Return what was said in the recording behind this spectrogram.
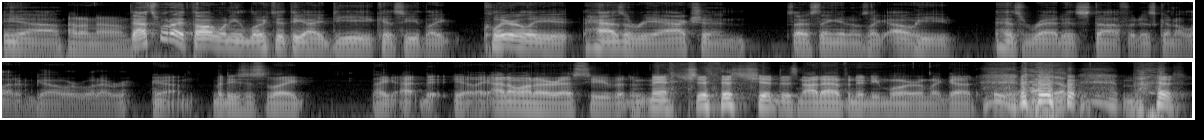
Yeah. I don't know. That's what I thought when he looked at the ID because he like clearly has a reaction. So I was thinking it was like, oh, he has read his stuff and is gonna let him go or whatever. Yeah, but he's just like, like, I, yeah, like I don't want to arrest you, but man, shit, this shit does not happen anymore. Oh my god. Yep. but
